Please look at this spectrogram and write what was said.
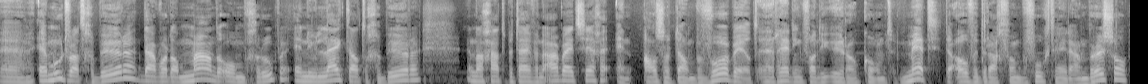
uh, er moet wat gebeuren. Daar wordt al maanden om geroepen. En nu lijkt dat te gebeuren. En dan gaat de Partij van de Arbeid zeggen... en als er dan bijvoorbeeld een redding van die euro komt... met de overdracht van bevoegdheden aan Brussel...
